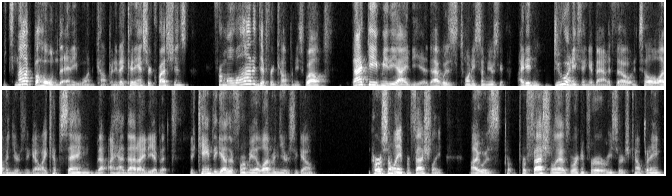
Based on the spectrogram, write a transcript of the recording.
that's not beholden to any one company that could answer questions from a lot of different companies? Well, that gave me the idea. That was 20 some years ago. I didn't do anything about it though until 11 years ago. I kept saying that I had that idea, but it came together for me 11 years ago, personally and professionally. I was professionally, I was working for a research company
